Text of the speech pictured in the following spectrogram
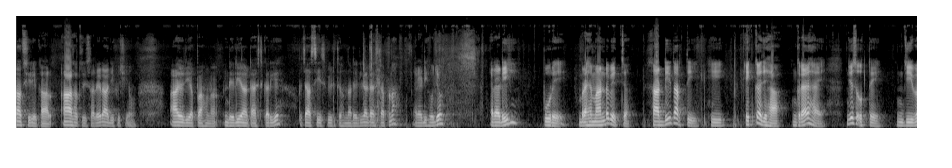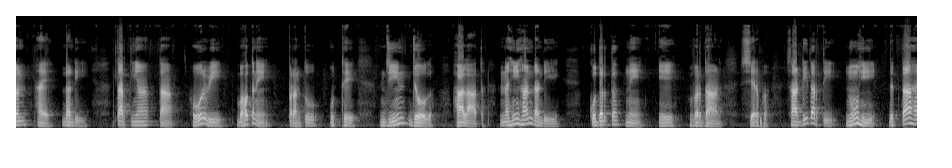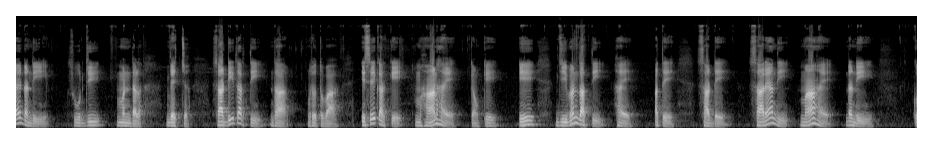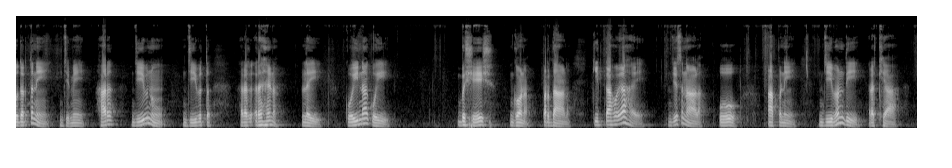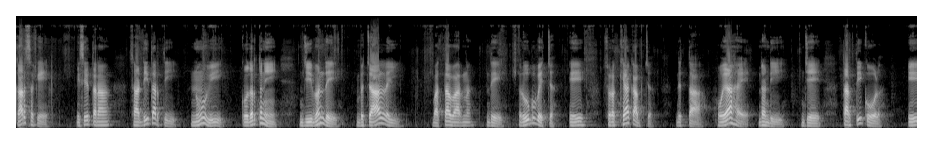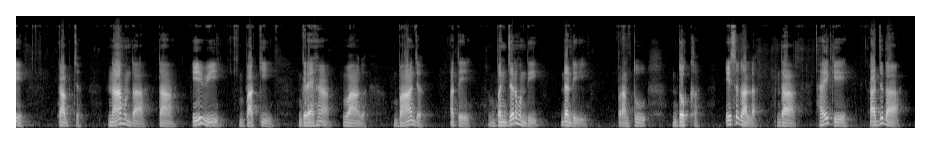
ਸਤਿ ਸ਼੍ਰੀ ਅਕਾਲ। ਆਸ ਤੁਸੀਂ ਸਾਰੇ ਰਾਜੀ ਖੁਸ਼ੀ ਹੋ। ਆਜੋ ਜੀ, ਆਪਾਂ ਹੁਣ ਡੇਲੀ ਵਾਲਾ ਟੈਸਟ ਕਰੀਏ। 85 ਸਪੀਡ ਤੇ ਹੁੰਦਾ ਡੇਲੀ ਵਾਲਾ ਟੈਸਟ ਆਪਣਾ। ਰੈਡੀ ਹੋ ਜਾਓ। ਰੈਡੀ ਪੂਰੇ। ਬ੍ਰਹਿਮੰਡ ਵਿੱਚ ਸਾਡੀ ਧਰਤੀ ਹੀ ਇੱਕ ਅਜਿਹਾ ਗ੍ਰਹਿ ਹੈ, ਜਿਸ ਉੱਤੇ ਜੀਵਨ ਹੈ ਡੰਡੀ। ਧਰਤੀਆਂ ਤਾਂ ਹੋਰ ਵੀ ਬਹੁਤ ਨੇ, ਪਰੰਤੂ ਉੱਥੇ ਜੀਣ ਯੋਗ ਹਾਲਾਤ ਨਹੀਂ ਹਨ ਡੰਡੀ। ਕੁਦਰਤ ਨੇ ਇਹ ਵਰਦਾਨ ਸਿਰਫ ਸਾਡੀ ਧਰਤੀ ਨੂੰ ਹੀ ਦਿੱਤਾ ਹੈ ਡੰਡੀ। ਸੂਰਜੀ ਮੰਡਲ ਵਿੱਚ ਸਾਡੀ ਧਰਤੀ ਦਾ ਰੁਤਬਾ ਇਸੇ ਕਰਕੇ ਮਹਾਨ ਹੈ ਕਿਉਂਕਿ ਇਹ ਜੀਵਨ ਦਾਤੀ ਹੈ ਅਤੇ ਸਾਡੇ ਸਾਰਿਆਂ ਦੀ ਮਾਂ ਹੈ ਡੰਡੀ। ਕੁਦਰਤ ਨੇ ਜਿਵੇਂ ਹਰ ਜੀਵ ਨੂੰ ਜੀਵਤ ਰਹਿਣ ਲਈ ਕੋਈ ਨਾ ਕੋਈ ਵਿਸ਼ੇਸ਼ ਗੁਣ ਪ੍ਰਦਾਨ ਕੀਤਾ ਹੋਇਆ ਹੈ, ਜਿਸ ਨਾਲ ਉਹ ਆਪਣੇ ਜੀਵਨ ਦੀ ਰੱਖਿਆ ਕਰ ਸਕੇ। ਇਸੇ ਤਰ੍ਹਾਂ ਸਾਡੀ ਧਰਤੀ ਨੂੰ ਵੀ ਕੁਦਰਤ ਨੇ ਜੀਵਨ ਦੇ ਬਚਾਅ ਲਈ ਵਾਤਾਵਰਨ ਦੇ ਰੂਪ ਵਿੱਚ ਇਹ ਸੁਰੱਖਿਆ ਕਵਚ ਦਿੱਤਾ ਹੋਇਆ ਹੈ। ਡੰਡੀ, ਜੇ ਧਰਤੀ ਕੋਲ ਇਹ ਕਬਜ਼ ਨਾ ਹੁੰਦਾ ਤਾਂ ਇਹ ਵੀ ਬਾਕੀ ਗ੍ਰਹਿਾਂ ਵਾਂਗ ਬਾਂਝ ਅਤੇ ਬੰਜਰ ਹੁੰਦੀ ਡੰਡੀ। ਪਰੰਤੂ ਦੁੱਖ ਇਸ ਗੱਲ ਦਾ ਹੈ ਕਿ ਅੱਜ ਦਾ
